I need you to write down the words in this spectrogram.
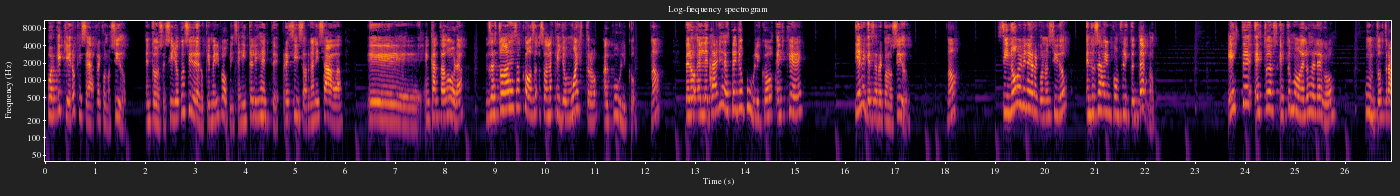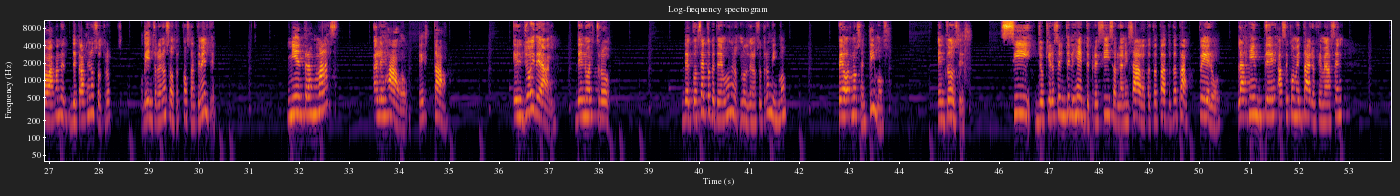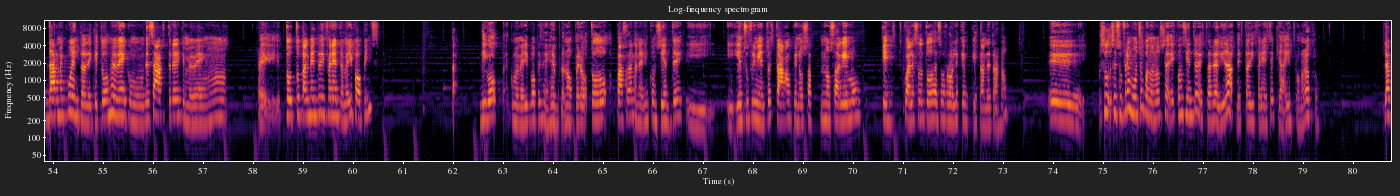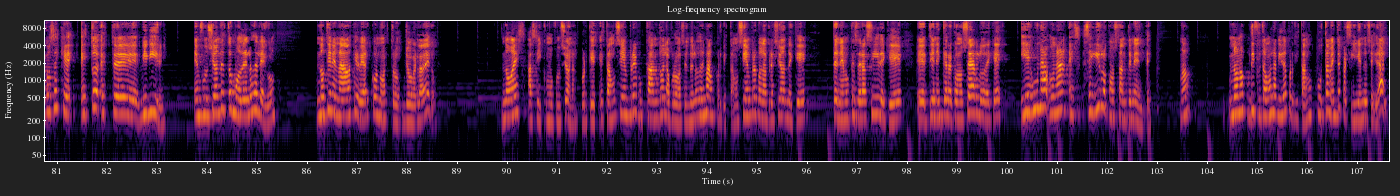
porque quiero que sea reconocido. Entonces, si yo considero que Mary Poppins es inteligente, precisa, organizada, eh, encantadora, entonces todas esas cosas son las que yo muestro al público, ¿no? Pero el detalle de este yo público es que tiene que ser reconocido, ¿no? Si no me viene reconocido, entonces hay un conflicto interno. Este, estos, estos modelos del ego juntos trabajan detrás de nosotros, dentro de nosotros constantemente. Mientras más alejado está el yo ideal de nuestro, del concepto que tenemos de nosotros mismos, peor nos sentimos. Entonces, sí, yo quiero ser inteligente, precisa, organizada, ta, ta, ta, ta, ta, ta, pero la gente hace comentarios que me hacen darme cuenta de que todos me ven como un desastre, que me ven eh, totalmente diferente a Mary Poppins. Digo, como Mary Poppins ejemplo, ¿no? Pero todo pasa de manera inconsciente y, el sufrimiento está, aunque no, no sabemos qué, cuáles son todos esos roles que, que están detrás, ¿no? Eh, se sufre mucho cuando uno es consciente de esta realidad, de esta diferencia que hay entre uno y otro. La cosa es que esto, este, vivir en función de estos modelos del ego no tiene nada que ver con nuestro yo verdadero. No es así como funciona, porque estamos siempre buscando la aprobación de los demás, porque estamos siempre con la presión de que tenemos que ser así, de que eh, tienen que reconocerlo, de que... Y es una, una, es seguirlo constantemente, ¿no? No nos disfrutamos la vida porque estamos justamente persiguiendo ese ideal.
